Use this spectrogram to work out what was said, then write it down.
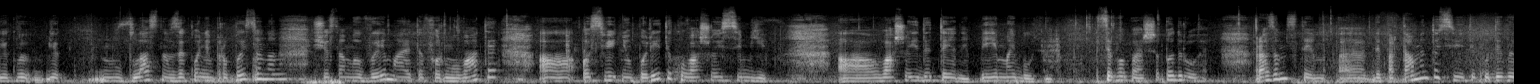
як ви як ну, власне в законі прописано, що саме ви маєте формувати а, освітню політику вашої сім'ї, а, вашої дитини, її майбутнє. Це по-перше. По-друге, разом з тим, е, департамент освіти, куди ви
